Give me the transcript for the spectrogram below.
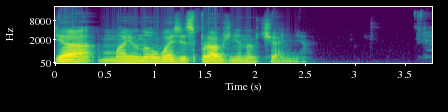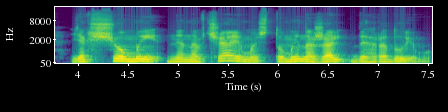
Я маю на увазі справжнє навчання. Якщо ми не навчаємось, то ми, на жаль, деградуємо.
